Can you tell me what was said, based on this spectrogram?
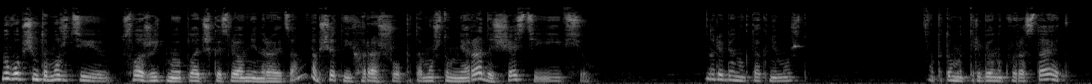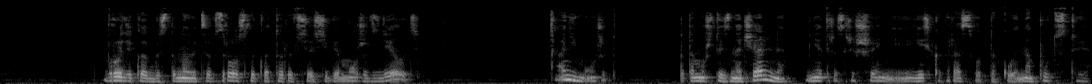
ну, в общем-то, можете сложить мое платьишко, если вам не нравится. А мне вообще-то и хорошо, потому что у меня радость, счастье и все. Но ребенок так не может. А потом этот ребенок вырастает, вроде как бы становится взрослый, который все себе может сделать, а не может. Потому что изначально нет разрешения, есть как раз вот такое напутствие.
